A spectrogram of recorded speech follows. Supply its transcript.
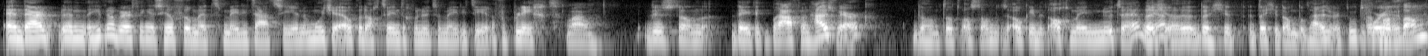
En daar, um, hypnobirthing is heel veel met meditatie. En dan moet je elke dag 20 minuten mediteren, verplicht. Wauw. Dus dan deed ik braaf mijn huiswerk. Dan, dat was dan dus ook in het algemeen nut, hè? Dat, Ja. je, dat, je, dat je dan dat huiswerk doet Dat voor mag je. dan. Dan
